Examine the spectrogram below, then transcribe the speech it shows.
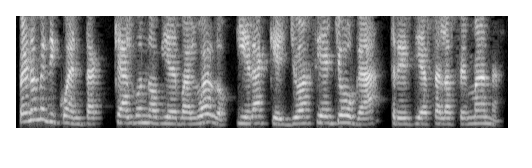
Pero me di cuenta que algo no había evaluado y era que yo hacía yoga tres días a la semana.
